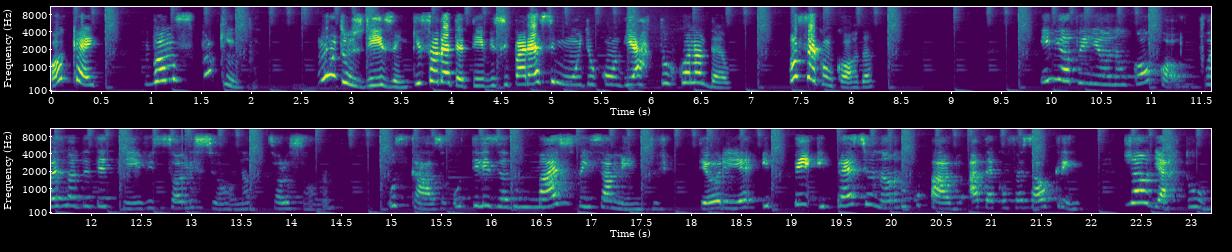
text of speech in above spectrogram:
Ok, vamos pro quinto. Muitos dizem que seu detetive se parece muito com o de Arthur Conan Doyle. Você concorda? Em minha opinião, não concordo, pois meu detetive soluciona, soluciona os casos utilizando mais os pensamentos, teoria e, e pressionando o culpado até confessar o crime. Já o de Arthur,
